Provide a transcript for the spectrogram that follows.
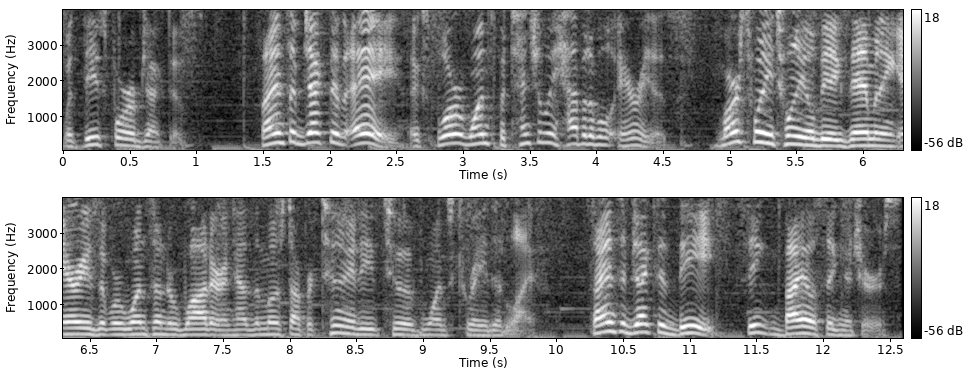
With these four objectives. Science Objective A, explore once potentially habitable areas. Mars 2020 will be examining areas that were once underwater and have the most opportunity to have once created life. Science Objective B, seek biosignatures.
